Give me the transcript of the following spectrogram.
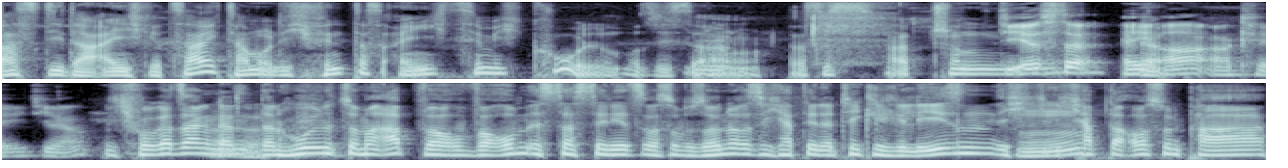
was die da eigentlich gezeigt haben. Und ich finde das eigentlich ziemlich cool, muss ich sagen. Ja. Das ist, hat schon. Die erste AR-Arcade, ja. Ich wollte gerade sagen, dann, also. dann holen uns doch mal ab, warum, warum ist das denn jetzt was so Besonderes? Ich habe den Artikel gelesen. Ich, mhm. ich habe da auch so ein paar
